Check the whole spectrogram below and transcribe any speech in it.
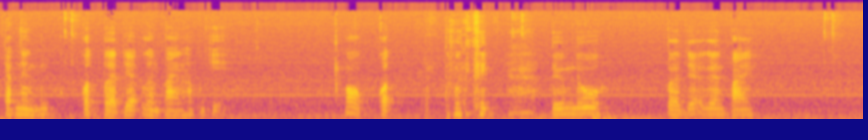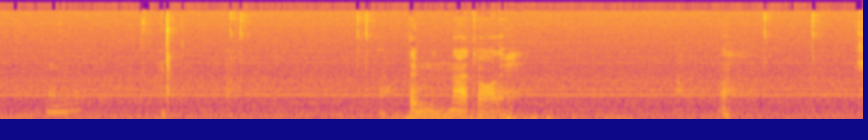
แป๊บหนึ่งกดเปิดเยอะเกินไปนะครับเมื่อกี้โอ้กดดับเบิลคลิกลืมดู เปิดเยอะเกินไปเต็มหน้าจอเลยอโอเค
